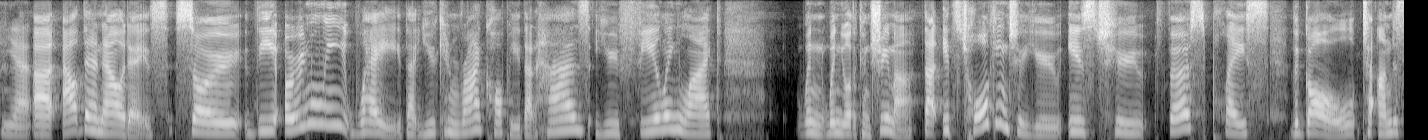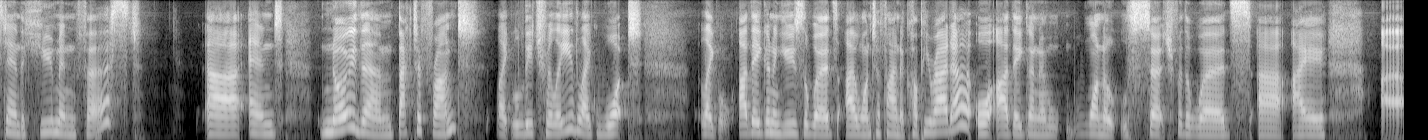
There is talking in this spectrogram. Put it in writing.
Yeah. uh, out there nowadays. So the only way that you can write copy that has you feeling like when when you're the consumer that it's talking to you is to first place the goal to understand the human first uh, and know them back to front, like literally, like what, like are they going to use the words "I want to find a copywriter" or are they going to want to search for the words uh, "I." Uh,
